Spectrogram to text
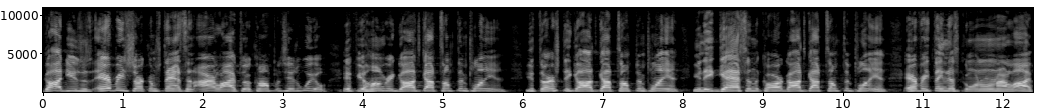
God uses every circumstance in our life to accomplish his will. If you're hungry, God's got something planned. You're thirsty, God's got something planned. You need gas in the car, God's got something planned. Everything that's going on in our life,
